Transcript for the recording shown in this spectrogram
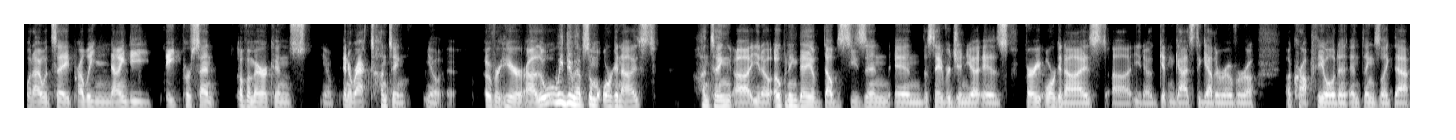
what I would say probably 98% of Americans, you know, interact hunting, you know, over here. Uh, we do have some organized hunting. Uh, you know, opening day of dove season in the state of Virginia is very organized. Uh, you know, getting guys together over a a crop field and, and things like that.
